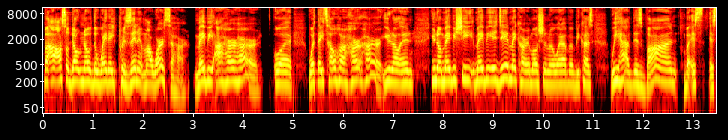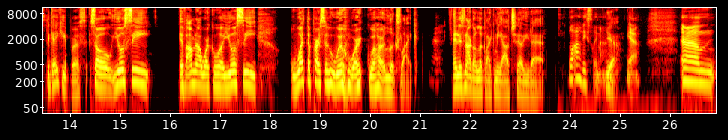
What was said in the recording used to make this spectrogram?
but i also don't know the way they presented my words to her. Maybe i hurt her or what they told her hurt her, you know, and you know, maybe she maybe it did make her emotional or whatever because we have this bond, but it's it's the gatekeepers. So you'll see if I'm not working with her, you'll see what the person who will work with her looks like. And it's not gonna look like me, I'll tell you that. Well, obviously not. Yeah. Yeah. Um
